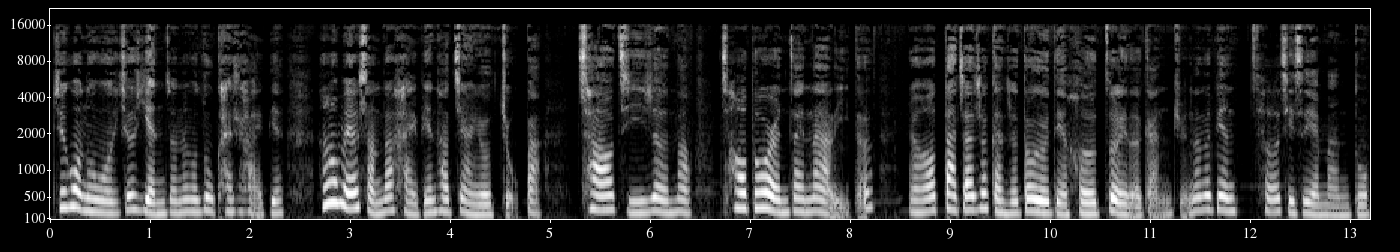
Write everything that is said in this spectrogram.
结果呢，我就沿着那个路开去海边，然后没有想到海边它竟然有酒吧。超级热闹，超多人在那里的，然后大家就感觉都有点喝醉的感觉。那那边车其实也蛮多，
